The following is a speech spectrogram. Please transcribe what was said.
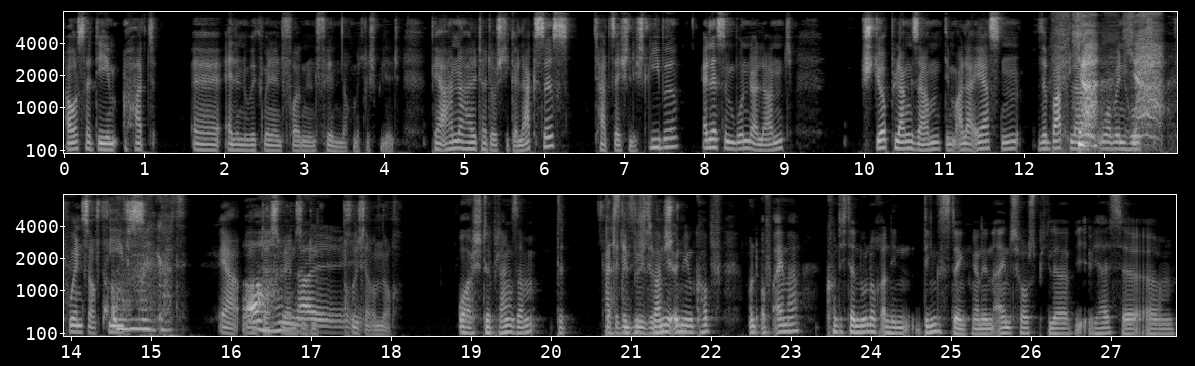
Außerdem hat äh, Alan Rickman in folgenden Filmen noch mitgespielt. Per Anhalter durch die Galaxis, Tatsächlich Liebe, Alice im Wunderland, Stirb langsam, dem allerersten, The Butler, Ja, Robin Hood, ja. Prince of Oh Thieves. mein Gott. ja, und Oh, das wären so nein. die größeren noch. Oh, stirb langsam. Das, Hatte das Gesicht war mir irgendwie im Kopf und auf einmal konnte ich dann nur noch an den Dings denken, an den einen Schauspieler, wie, wie heißt der, ähm,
